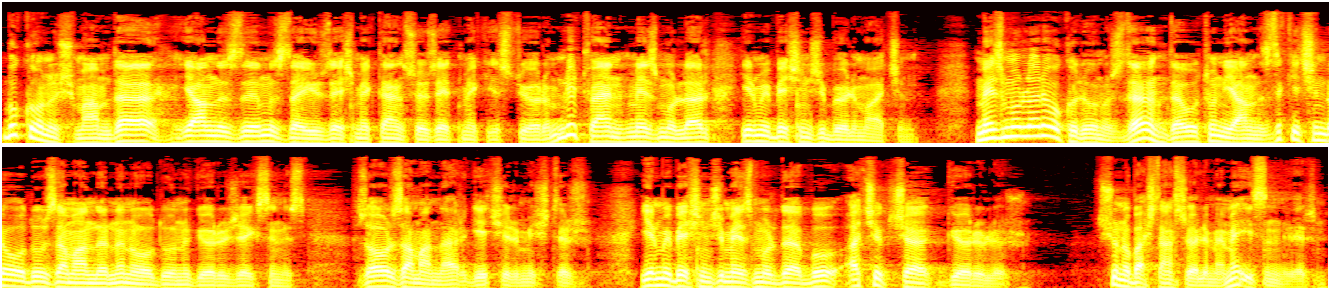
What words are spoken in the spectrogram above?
Bu konuşmamda yalnızlığımızla yüzleşmekten söz etmek istiyorum. Lütfen Mezmurlar 25. bölümü açın. Mezmurları okuduğunuzda Davut'un yalnızlık içinde olduğu zamanlarının olduğunu göreceksiniz. Zor zamanlar geçirmiştir. 25. mezmurda bu açıkça görülür. Şunu baştan söylememe izin verin.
